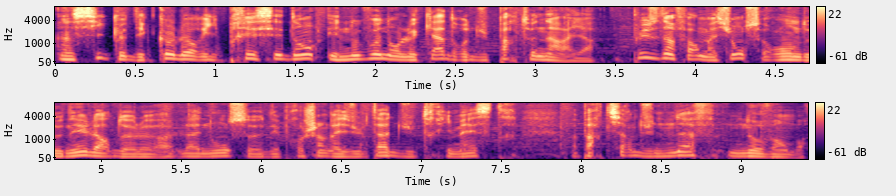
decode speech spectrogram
ainsi que des coloris précédents et nouveaux dans le cadre du partenariat. Plus d'informations seront données lors de l'annonce des prochains résultats du trimestre à partir du 9 novembre.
